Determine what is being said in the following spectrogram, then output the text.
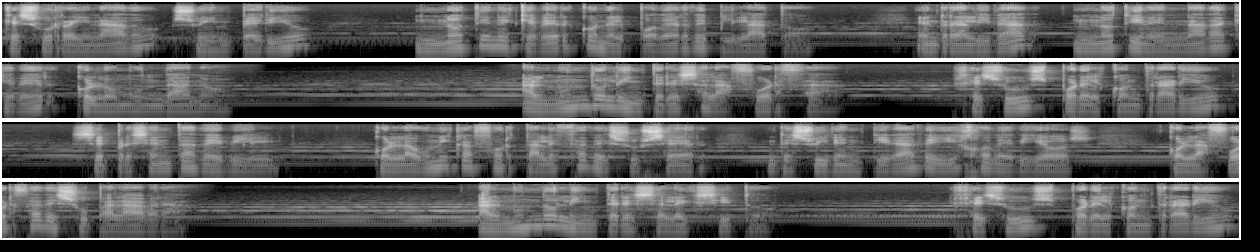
que su reinado, su imperio, no tiene que ver con el poder de Pilato, en realidad no tiene nada que ver con lo mundano. Al mundo le interesa la fuerza, Jesús, por el contrario, se presenta débil, con la única fortaleza de su ser, de su identidad de Hijo de Dios, con la fuerza de su palabra. Al mundo le interesa el éxito. Jesús, por el contrario,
